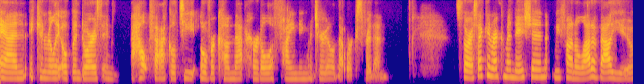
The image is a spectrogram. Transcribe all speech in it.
and it can really open doors and help faculty overcome that hurdle of finding material that works for them. So our second recommendation, we found a lot of value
